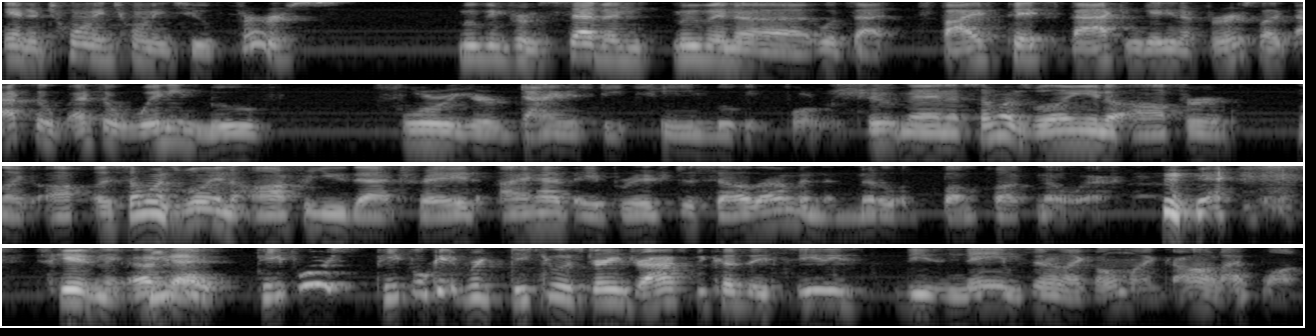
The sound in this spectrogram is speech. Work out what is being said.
and a 2022 first, moving from seven, moving uh what's that five picks back and getting a first, like that's a that's a winning move for your dynasty team moving forward. Shoot, man, if someone's willing you to offer, like, if someone's willing to offer you that trade, I have a bridge to sell them in the middle of bumfuck nowhere. Excuse me. Okay. People, people are people get ridiculous during drafts because they see these these names and they're like, oh my god, I want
